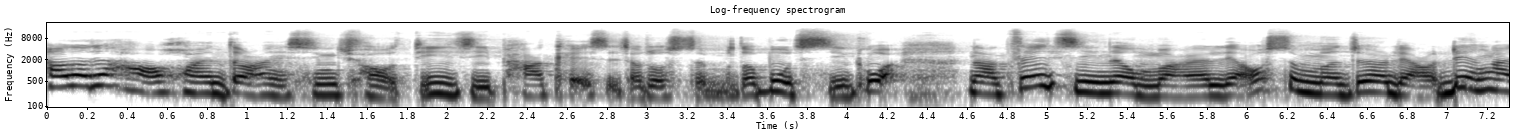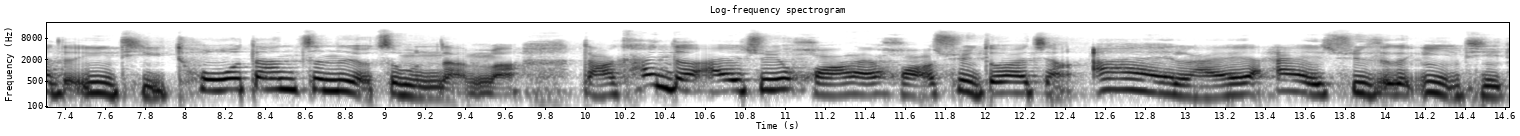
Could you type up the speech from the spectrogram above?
Hello，大家好，欢迎到来你星球第一集 Podcast，叫做什么都不奇怪。那这一集呢，我们来聊什么？就要聊恋爱的议题。脱单真的有这么难吗？打开你的 IG，滑来滑去都在讲爱来爱去这个议题。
